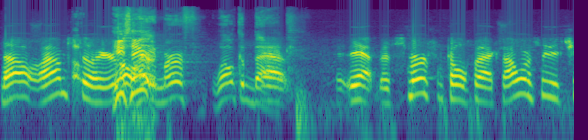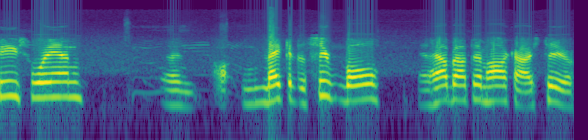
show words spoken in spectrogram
No I'm still here. he's oh, here. hey, Murph. Welcome back. Yeah. Yeah, but Smurf from Colfax. I want to see the Chiefs win and uh, make it to the Super Bowl. And how about them Hawkeyes too?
